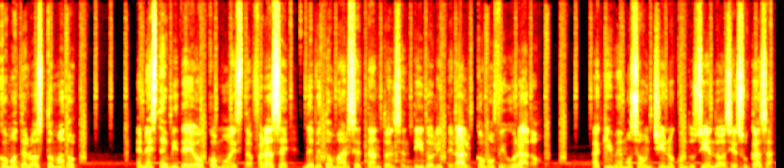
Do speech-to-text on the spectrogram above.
¿Cómo te lo has tomado? En este video, como esta frase, debe tomarse tanto en sentido literal como figurado. Aquí vemos a un chino conduciendo hacia su casa.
